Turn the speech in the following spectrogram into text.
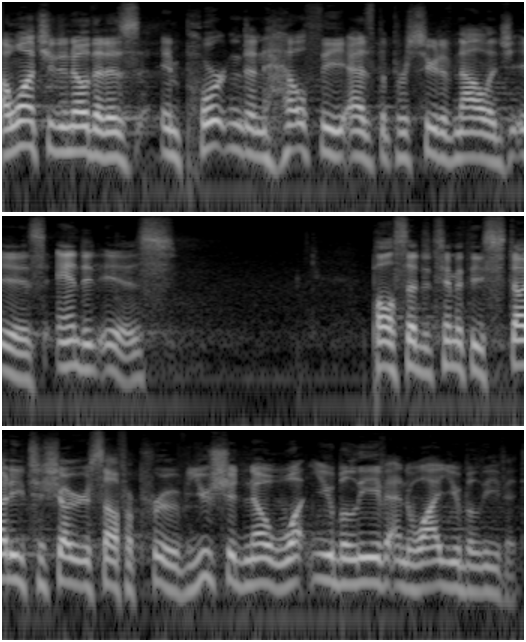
I want you to know that as important and healthy as the pursuit of knowledge is, and it is, Paul said to Timothy, study to show yourself approved. You should know what you believe and why you believe it.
